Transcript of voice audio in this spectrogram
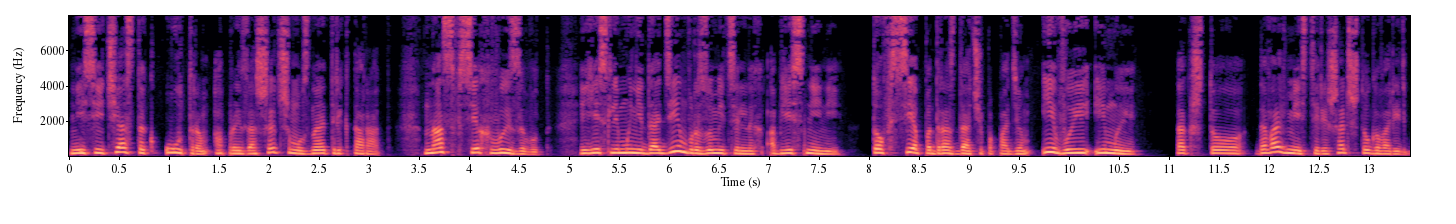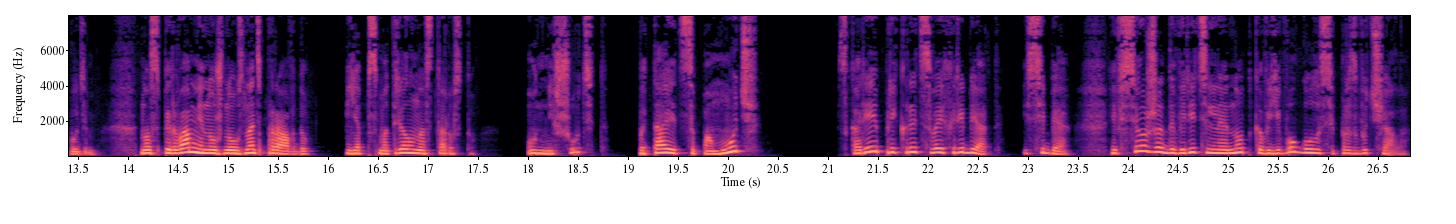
Не сейчас, так утром о произошедшем узнает ректорат. Нас всех вызовут. И если мы не дадим вразумительных объяснений, то все под раздачу попадем. И вы, и мы. Так что давай вместе решать, что говорить будем. Но сперва мне нужно узнать правду. Я посмотрела на старосту. Он не шутит? Пытается помочь? Скорее прикрыть своих ребят и себя. И все же доверительная нотка в его голосе прозвучала.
